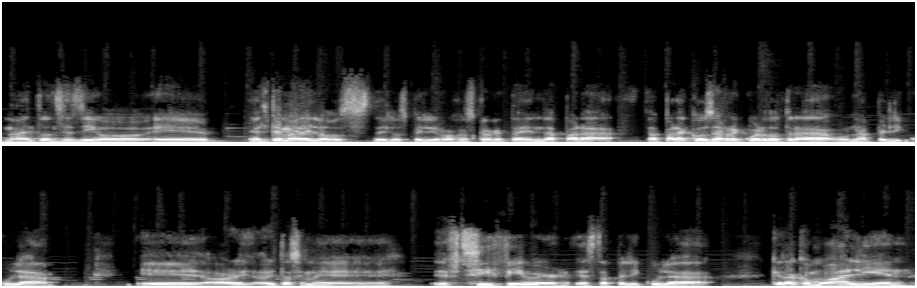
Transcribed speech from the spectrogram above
¿no? Entonces digo, eh, el tema de los, de los pelirrojos creo que también da para, da para cosas. Recuerdo otra, una película, eh, ahorita se me... Sea Fever, esta película que era como Alien,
